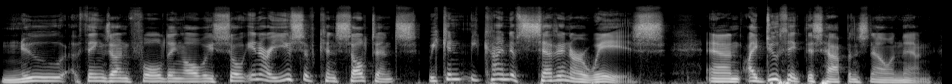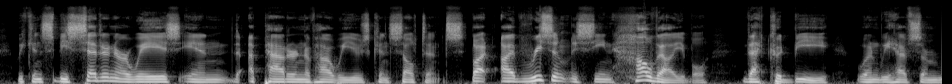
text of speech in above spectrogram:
new things unfolding always. So, in our use of consultants, we can be kind of set in our ways. And I do think this happens now and then. We can be set in our ways in a pattern of how we use consultants. But I've recently seen how valuable that could be when we have some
